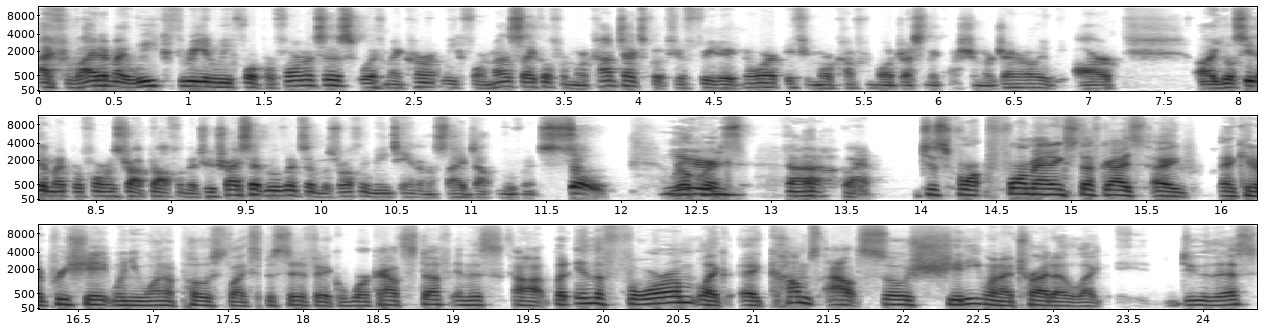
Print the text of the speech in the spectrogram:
I've provided my week three and week four performances with my current week four mesocycle for more context, but feel free to ignore it if you're more comfortable addressing the question more generally. We are. Uh, you'll see that my performance dropped off on the two tricep movements and was roughly maintained on the side delt movement. So, Real quick. the, go ahead. just for formatting stuff guys i i can appreciate when you want to post like specific workout stuff in this uh but in the forum like it comes out so shitty when i try to like do this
